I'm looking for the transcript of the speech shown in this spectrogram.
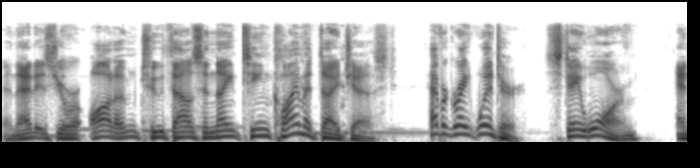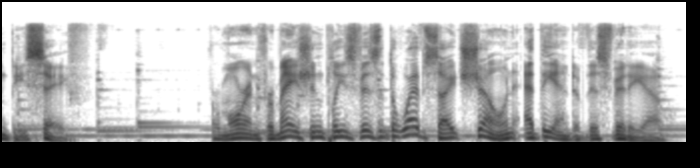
And that is your Autumn 2019 Climate Digest. Have a great winter, stay warm, and be safe. For more information, please visit the website shown at the end of this video.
